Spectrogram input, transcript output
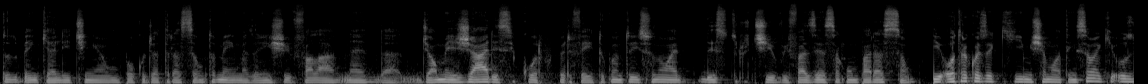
tudo bem que ali tinha um pouco de atração também, mas a gente falar, né, da, de almejar esse corpo perfeito, quanto isso não é destrutivo e fazer essa comparação. E outra coisa que me chamou a atenção é que os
